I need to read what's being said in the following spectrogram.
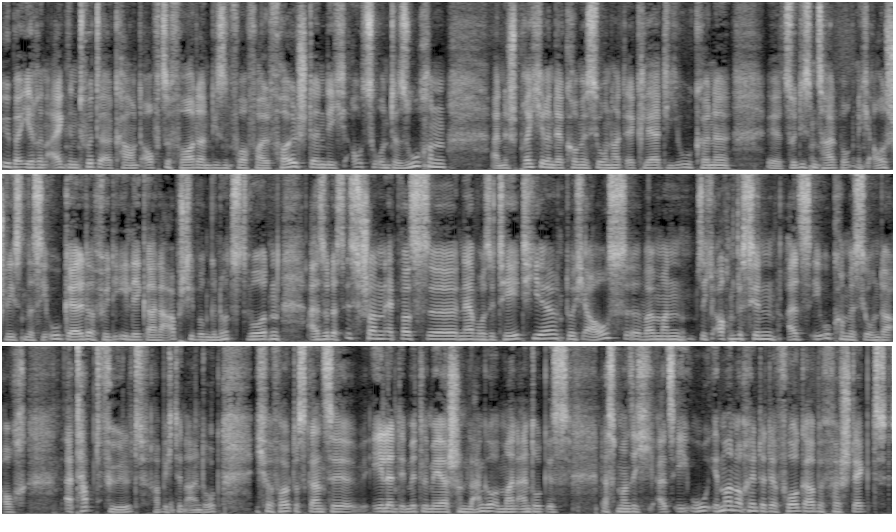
über ihren eigenen Twitter-Account aufzufordern, diesen Vorfall vollständig zu untersuchen. Eine Sprecherin der Kommission hat erklärt, die EU könne äh, zu diesem Zeitpunkt nicht ausschließen, dass EU-Gelder für die illegale Abschiebung genutzt wurden. Also das ist schon etwas äh, Nervosität hier durchaus, äh, weil man sich auch ein bisschen als EU-Kommission da auch ertappt fühlt, habe ich den Eindruck. Ich verfolge das ganze Elend im Mittelmeer schon lange und mein Eindruck ist, dass man sich als EU immer noch hinter der Vorgabe versteckt,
